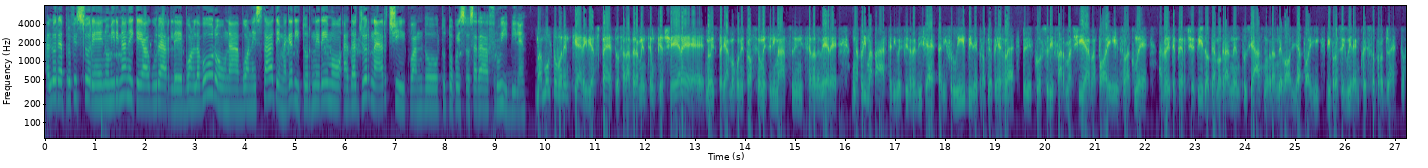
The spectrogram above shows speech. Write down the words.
Allora professore, non mi rimane che augurarle buon lavoro, una buona estate, magari torneremo ad aggiornarci quando tutto questo sarà fruibile. Ma molto volentieri vi aspetto, sarà veramente un piacere. Noi speriamo con il prossimo mese di marzo di iniziare ad avere una prima parte di questi 13 ettari fruibile proprio per, per il corso di farmacia, ma poi insomma come avrete percepito abbiamo grande entusiasmo, grande voglia poi di proseguire in questo progetto.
